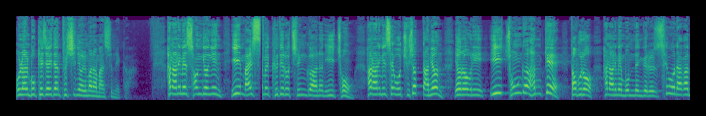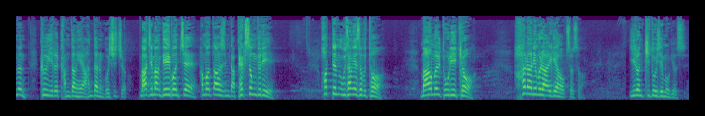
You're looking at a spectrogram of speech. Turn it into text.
오늘날 목회자에 대한 불신이 얼마나 많습니까? 하나님의 성경인 이 말씀을 그대로 증거하는 이 종, 하나님이 세워 주셨다면 여러분이 이 종과 함께 더불어 하나님의 몸된 교회를 세워 나가면 그 일을 감당해야 한다는 것이죠. 마지막 네 번째, 한번 따라하십니다. 백성들이 헛된 우상에서부터 마음을 돌이켜 하나님을 알게 하옵소서. 이런 기도 제목이었어요.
